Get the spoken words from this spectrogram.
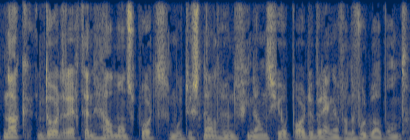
NAC, Dordrecht en Helmond Sport moeten snel hun financiën op orde brengen van de voetbalbond.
